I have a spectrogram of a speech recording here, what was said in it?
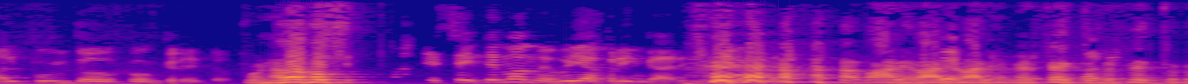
al punto concreto. Pues nada, José. Ese tema me voy a pringar. vale, vale, vale, perfecto, perfecto.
